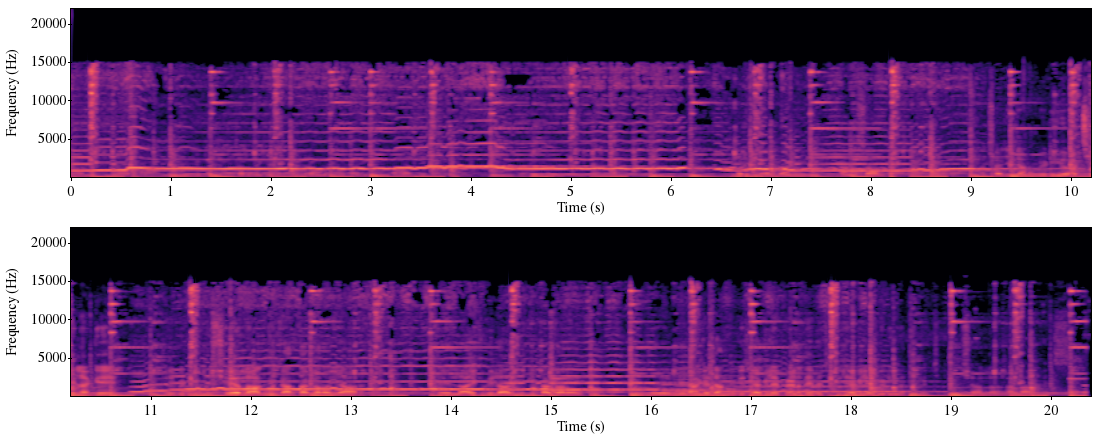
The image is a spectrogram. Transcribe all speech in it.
ਚਾਲੀ ਪੰਜਾਹ ਸਾਲ ਯਾਨੀ ਕਿ 75 ਦੇ ਕਿਹੜੇ ਗਰਾਊਂਡ ਮੋਟ ਆਈ ਹਾਂਜੀ ਬੜੀ ਮਿਹਰਬਾਨੀ ਜੀ ਰਾਣਾ ਸਾਹਿਬ। ਅੱਛਾ ਜੀ ਤੁਹਾਨੂੰ ਵੀਡੀਓ ਅੱਛੀ ਲੱਗੇ ਤੇ ਵੀਡੀਓ ਨੂੰ ਸ਼ੇਅਰ ਲਾਜ਼ਮੀ ਕਰਤਾ ਕਰੋ ਯਾਰ ਤੇ ਲਾਈਕ ਵੀ ਲਾਜ਼ਮੀ ਕੀਤਾ ਕਰੋ ਤੇ ਮਿਲਾਂਗੇ ਤੁਹਾਨੂੰ ਕਿਸੇ ਅਗਲੇ ਪਿੰਡ ਦੇ ਵਿੱਚ ਕਿਸੇ ਅਗਲੇ ਵੀਡੀਓ ਦੇ ਵਿੱਚ। ਇਨਸ਼ਾਅੱਲਾ ਅੱਲਾ ਹਾਫਿਜ਼।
